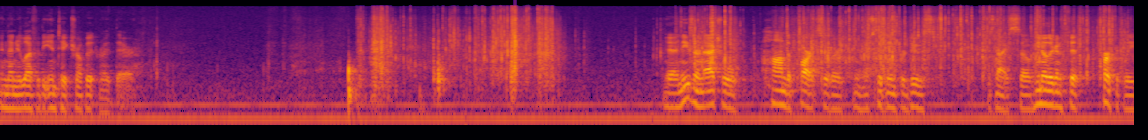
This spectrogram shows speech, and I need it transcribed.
And then you're left with the intake trumpet right there. Yeah, and these are an actual Honda part, so they're you know still being produced, which is nice. So you know they're going to fit perfectly.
